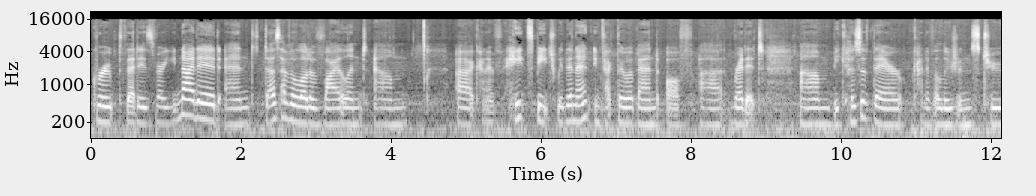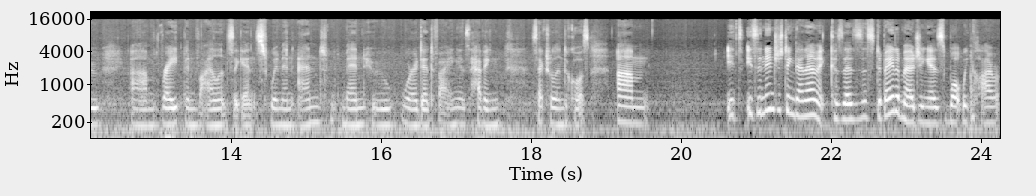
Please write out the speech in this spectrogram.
group that is very united and does have a lot of violent um, uh, kind of hate speech within it, in fact, they were banned off uh, Reddit um, because of their kind of allusions to um, rape and violence against women and men who were identifying as having sexual intercourse. Um, it's, it's an interesting dynamic because there's this debate emerging as what we cl-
